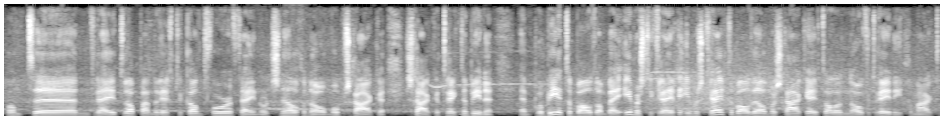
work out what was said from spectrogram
Want een vrije trap aan de rechterkant voor Feyenoord. Snel genomen op Schaken. Schaken trekt naar binnen. En probeert de bal dan bij Immers te krijgen. Immers krijgt de bal wel. Maar Schaken heeft al een overtreding gemaakt.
